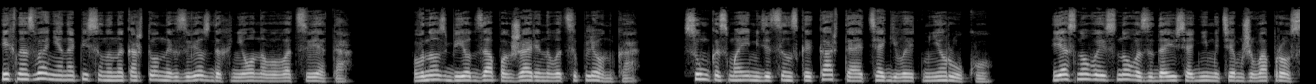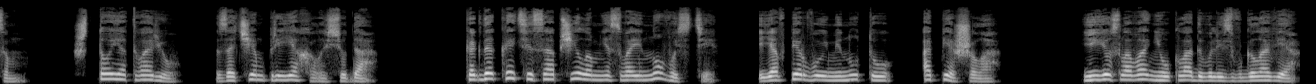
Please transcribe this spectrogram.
Их название написано на картонных звездах неонового цвета. В нос бьет запах жареного цыпленка. Сумка с моей медицинской картой оттягивает мне руку. Я снова и снова задаюсь одним и тем же вопросом. Что я творю? Зачем приехала сюда? Когда Кэти сообщила мне свои новости, я в первую минуту опешила. Ее слова не укладывались в голове.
